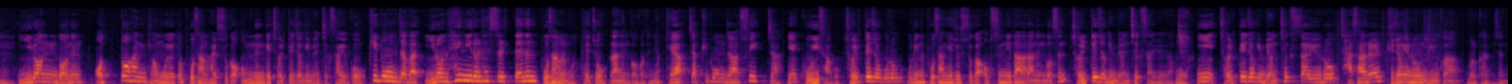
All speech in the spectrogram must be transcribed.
음. 이런 거는 어떠한 경우에도 보상할 수가 없는 게 절대적인 면책 사유고 피보험자가 이런 행위를 했을 때는 보상을 못 해줘 라는 거거든요. 계약자, 피보험자, 수익자의 고의사고 절대적으로 우리는 보상해 줄 수가 없습니다 라는 것은 절대적인 면책 사유예요. 네. 이 절대적인 면책 사유로 자살을 규정해 놓은 이유가 뭘까요, 기자님?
